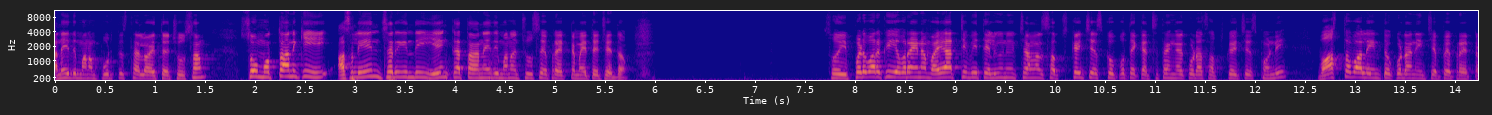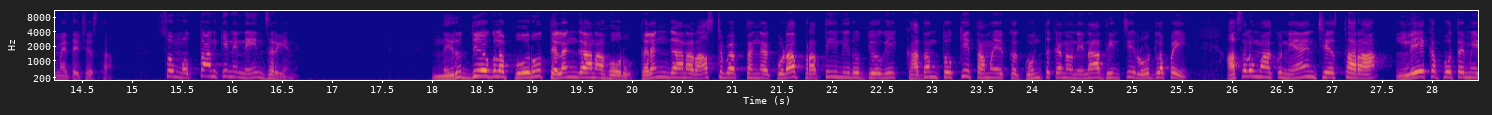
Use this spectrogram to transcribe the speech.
అనేది మనం పూర్తి స్థాయిలో అయితే చూసాం. సో మొత్తానికి అసలు ఏం జరిగింది ఏం కథ అనేది మనం చూసే ప్రయత్నం అయితే చేద్దాం. సో ఇప్పటివరకు ఎవరైనా YRTV Telugu news channel subscribe చేసుకోకపోతే ఖచ్చితంగా కూడా సబ్స్క్రైబ్ చేసుకోండి. వాస్తవాలు ఏంటో కూడా నేను చెప్పే ప్రయత్నం అయితే చేస్తాను సో మొత్తానికి నిన్న ఏం జరిగింది? నిరుద్యోగుల పోరు తెలంగాణ హోరు. తెలంగాణ రాష్ట్ర వ్యాప్తంగా కూడా ప్రతి నిరుద్యోగి కథం తొక్కి తమ యొక్క గొంతుకను నినాదించి రోడ్లపై అసలు మాకు న్యాయం చేస్తారా? లేకపోతే మీ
